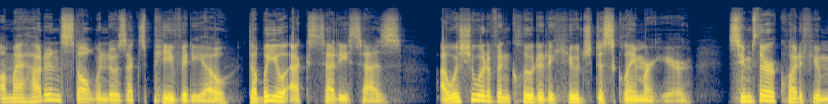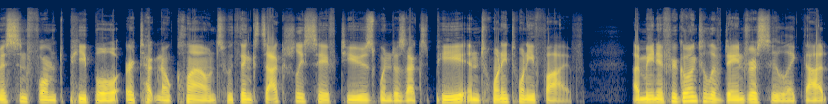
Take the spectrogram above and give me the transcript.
On my how to install Windows XP video, WX WXSETI says, I wish you would have included a huge disclaimer here. Seems there are quite a few misinformed people or techno clowns who think it's actually safe to use Windows XP in 2025. I mean, if you're going to live dangerously like that,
